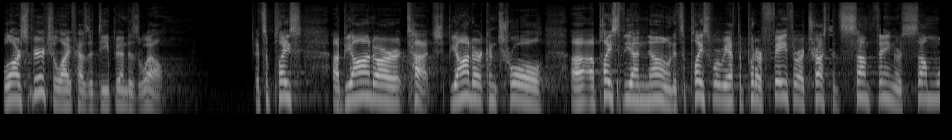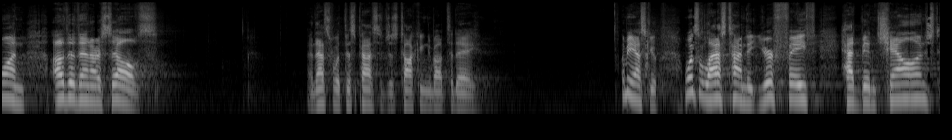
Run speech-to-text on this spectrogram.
Well, our spiritual life has a deep end as well. It's a place uh, beyond our touch, beyond our control, uh, a place of the unknown. It's a place where we have to put our faith or our trust in something or someone other than ourselves. And that's what this passage is talking about today. Let me ask you, when's the last time that your faith had been challenged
